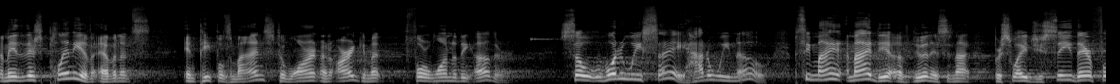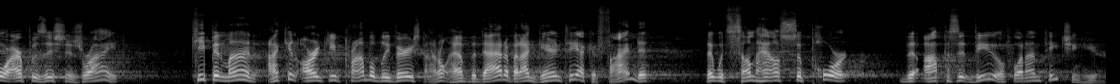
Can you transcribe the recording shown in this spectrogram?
I mean, there's plenty of evidence in people's minds to warrant an argument for one or the other. So, what do we say? How do we know? See, my, my idea of doing this is not persuade you. See, therefore, our position is right. Keep in mind, I can argue probably very, I don't have the data, but I guarantee I could find it that would somehow support the opposite view of what I'm teaching here.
